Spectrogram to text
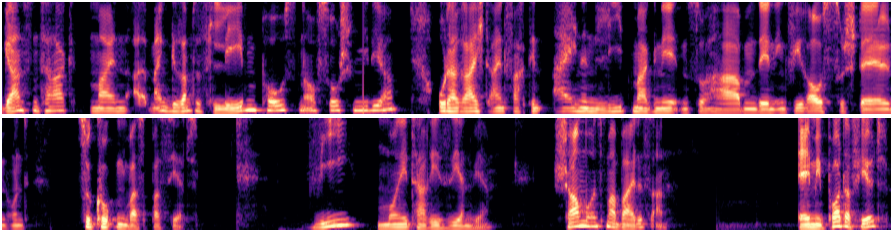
ganzen Tag mein, mein gesamtes Leben posten auf Social Media? Oder reicht einfach den einen Lead-Magneten zu haben, den irgendwie rauszustellen und zu gucken, was passiert? Wie monetarisieren wir? Schauen wir uns mal beides an. Amy Porterfield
